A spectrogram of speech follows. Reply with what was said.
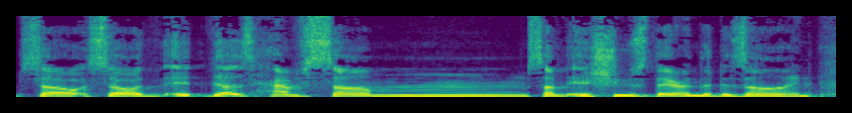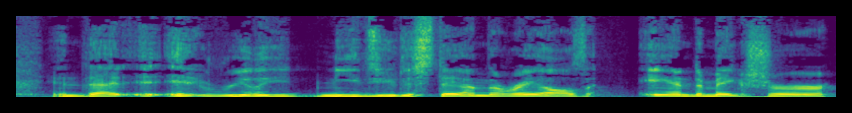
So, so it does have some some issues there in the design, in that it, it really needs you to stay on the rails and to make sure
